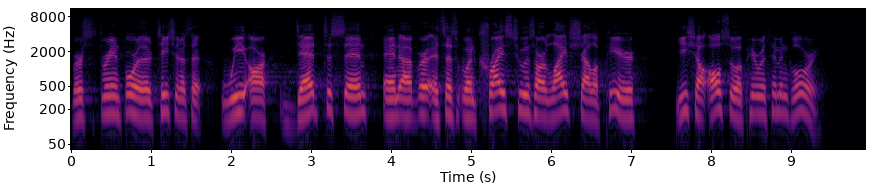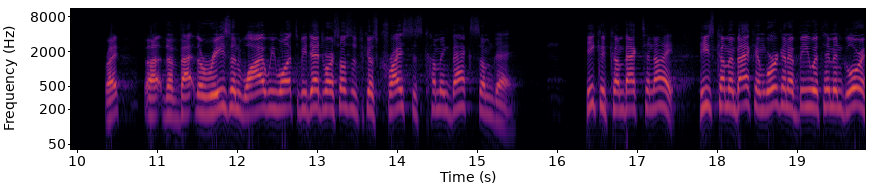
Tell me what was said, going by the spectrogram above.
Verses 3 and 4, they're teaching us that we are dead to sin. And uh, it says, When Christ, who is our life, shall appear, ye shall also appear with him in glory. Right? Uh, the, the reason why we want to be dead to ourselves is because Christ is coming back someday. He could come back tonight. He's coming back and we're going to be with him in glory.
